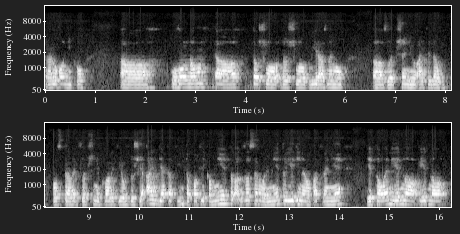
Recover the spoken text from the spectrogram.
trojuholníku uh, uholnom uh, došlo, došlo k výraznému uh, zlepšeniu, aj teda v Ostrave k zlepšeniu kvality ovzdušia, aj vďaka týmto kotlíkom. Nie je to, zase hovorím, nie je to jediné opatrenie, je to len jedno, jedno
